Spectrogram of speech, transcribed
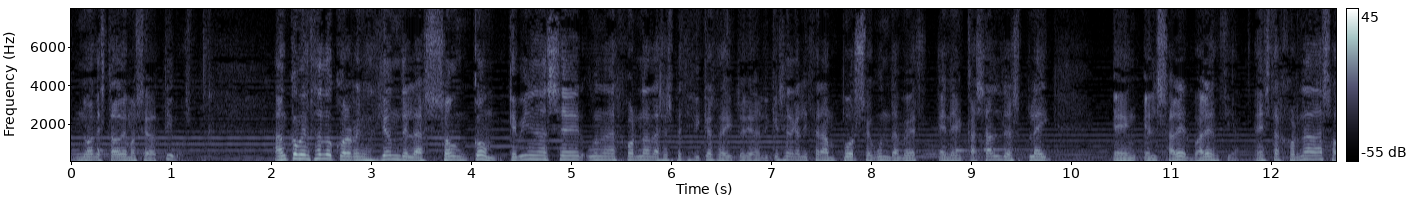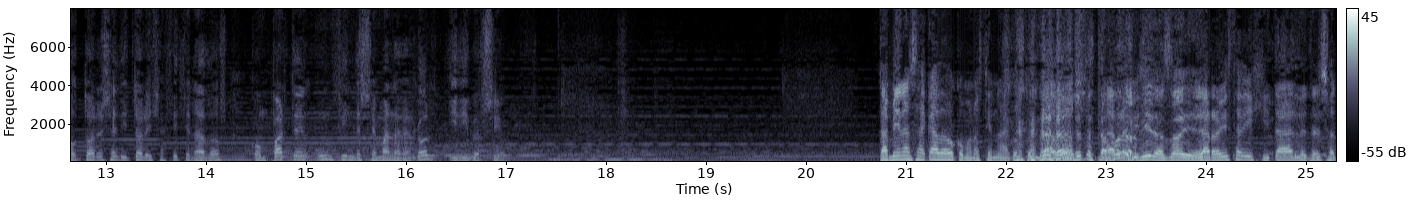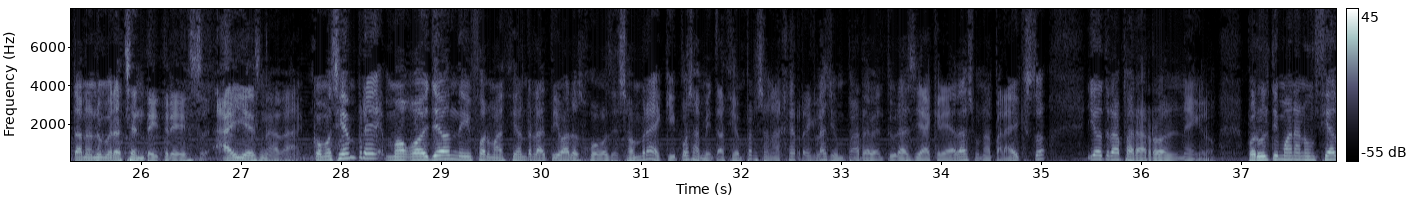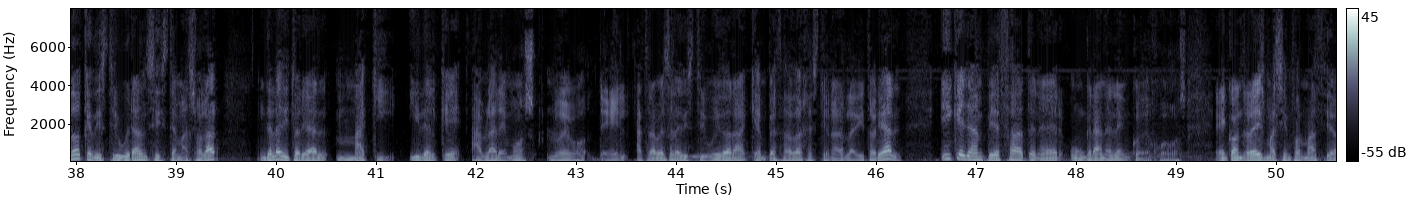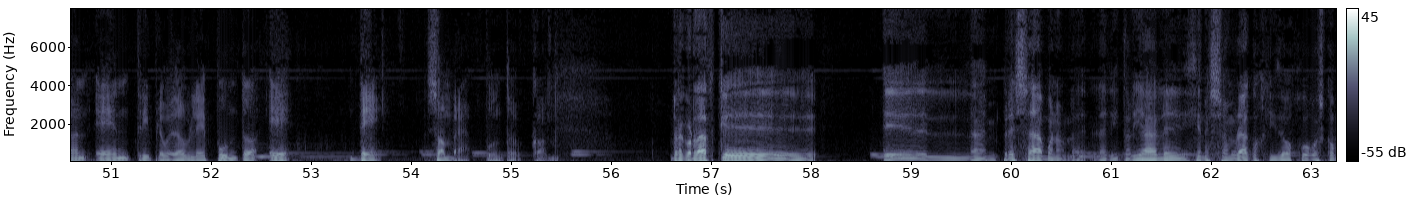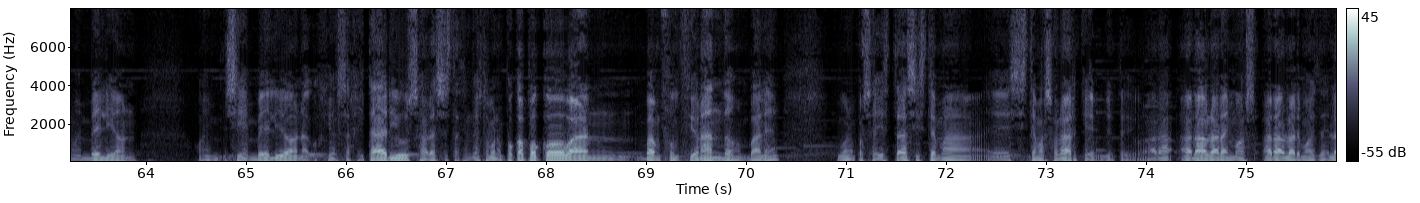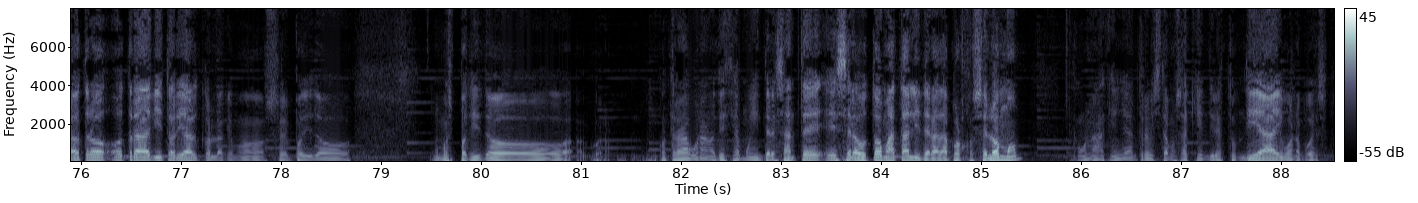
no han estado demasiado activos. Han comenzado con la organización de las Soncom, que vienen a ser unas jornadas específicas de editorial y que se realizarán por segunda vez en el Casal Display en El Saler, Valencia. En estas jornadas, autores, editores y aficionados comparten un fin de semana de rol y diversión. También han sacado, como nos tienen acostumbrados, la, revista, hoy, ¿eh? la revista digital desde el sótano número 83. Ahí es nada. Como siempre, mogollón de información relativa a los juegos de sombra, equipos, ambientación, personajes, reglas y un par de aventuras ya creadas, una para Exto y otra para Rol Negro. Por último, han anunciado que distribuirán Sistema Solar de la editorial Maki y del que hablaremos luego de él a través de la distribuidora que ha empezado a gestionar la editorial y que ya empieza a tener un gran elenco de juegos. Encontraréis más información en www.edsombra.com. Recordad que eh, la empresa, bueno, la, la editorial Ediciones Sombra ha cogido juegos como Embellion, en, sí, Embellion, ha cogido Sagittarius, ahora se está haciendo esto. Bueno, poco a poco van, van funcionando, ¿vale? Bueno, pues ahí está Sistema, eh, Sistema Solar, que yo te digo, ahora, ahora hablaremos, ahora hablaremos de él. La otro, otra editorial con la que hemos eh, podido, hemos podido, bueno, encontrar alguna noticia muy interesante es el Autómata, liderada por José Lomo, con a quien ya entrevistamos aquí en directo un día, y bueno, pues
